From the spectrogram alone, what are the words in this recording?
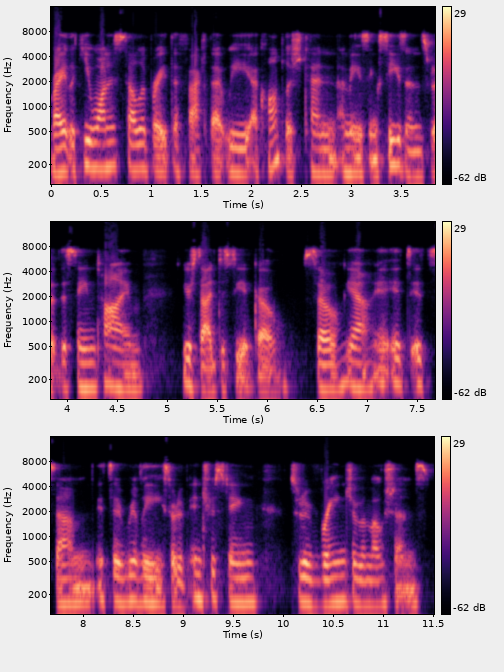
right? Like you want to celebrate the fact that we accomplished 10 amazing seasons, but at the same time, you're sad to see it go. So, yeah, it, it's it's um it's a really sort of interesting sort of range of emotions.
